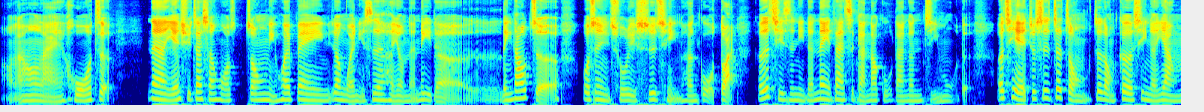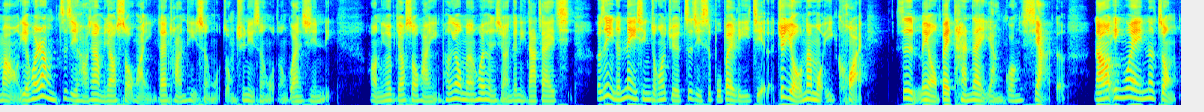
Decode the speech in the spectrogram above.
好，然后来活着。那也许在生活中，你会被认为你是很有能力的领导者，或是你处理事情很果断。可是其实你的内在是感到孤单跟寂寞的，而且就是这种这种个性的样貌，也会让你自己好像比较受欢迎，在团体生活中、群体生活中、关心里，好，你会比较受欢迎，朋友们会很喜欢跟你搭在一起。可是你的内心总会觉得自己是不被理解的，就有那么一块是没有被摊在阳光下的。然后因为那种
